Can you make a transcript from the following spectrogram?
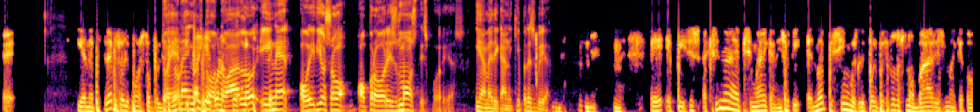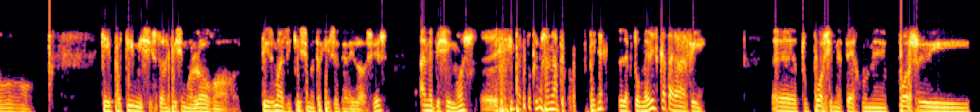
Ε, για να επιστρέψω λοιπόν στο πολιτικό. Το ένα είναι αυτό. Λοιπόν το άλλο είναι ο ίδιος ο, ο προορισμός της πορείας. Η Αμερικανική πρεσβεία. Ναι, ναι. ναι. Ε, Επίσης, αξίζει να επισημάνει κανείς ότι ενώ επισήμως λοιπόν υπάρχει αυτό το σνομπάρισμα και, το, και υποτίμηση στον επίσημο λόγο της μαζικής συμμετοχής σε διαδηλώσεις, ανεπισήμως ε, υπάρχει το κρίμα ανάποδο. Υπάρχει μια λεπτομερής καταγραφή ε, του πώς συμμετέχουν, πόσο οι,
